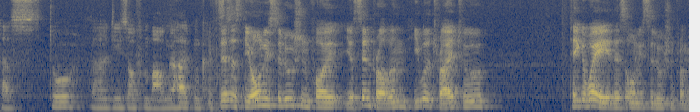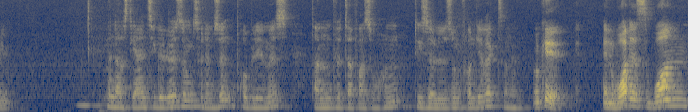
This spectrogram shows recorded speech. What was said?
dass du äh, diese Offenbarung erhalten If kannst. this is the only solution for your sin problem, he will try to take away this only solution from you. Wenn das die einzige Lösung zu dem Sündenproblem ist, dann wird er versuchen, diese Lösung von dir wegzunehmen. Okay, and what is one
